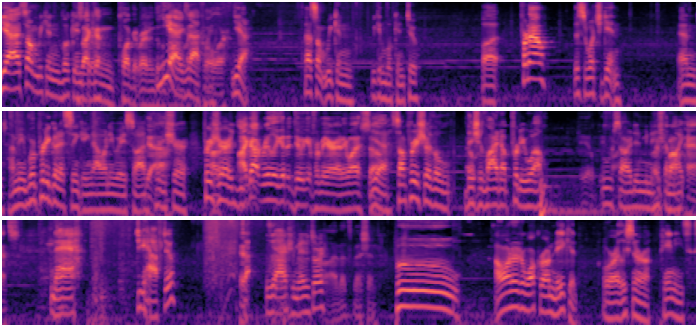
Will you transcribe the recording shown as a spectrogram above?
Yeah, it's something we can look into. I can plug it right into the Yeah, bottom of the exactly. controller. Yeah, that's something we can we can look into. But for now, this is what you're getting. And I mean, we're pretty good at syncing now, anyway. So I'm Yeah. pretty sure, pretty Uh, sure. I got really good at doing it from here anyway, so Yeah, so I'm pretty sure they'll they should line up pretty well. Ooh, sorry, I didn't mean to hit the mic. pants. Nah. Do you have to? Is Yeah. that, is that actually mandatory? Uh, that's mission. Boo! I wanted to walk around naked, or at least in her panties.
